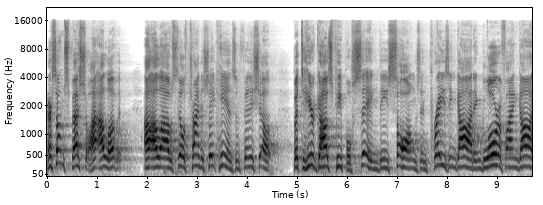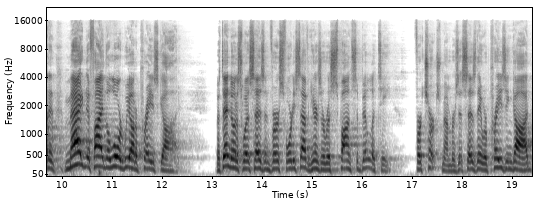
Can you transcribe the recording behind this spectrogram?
There's something special. I, I love it. I, I, I was still trying to shake hands and finish up. But to hear God's people sing these songs and praising God and glorifying God and magnifying the Lord, we ought to praise God. But then notice what it says in verse 47. Here's a responsibility for church members. It says they were praising God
